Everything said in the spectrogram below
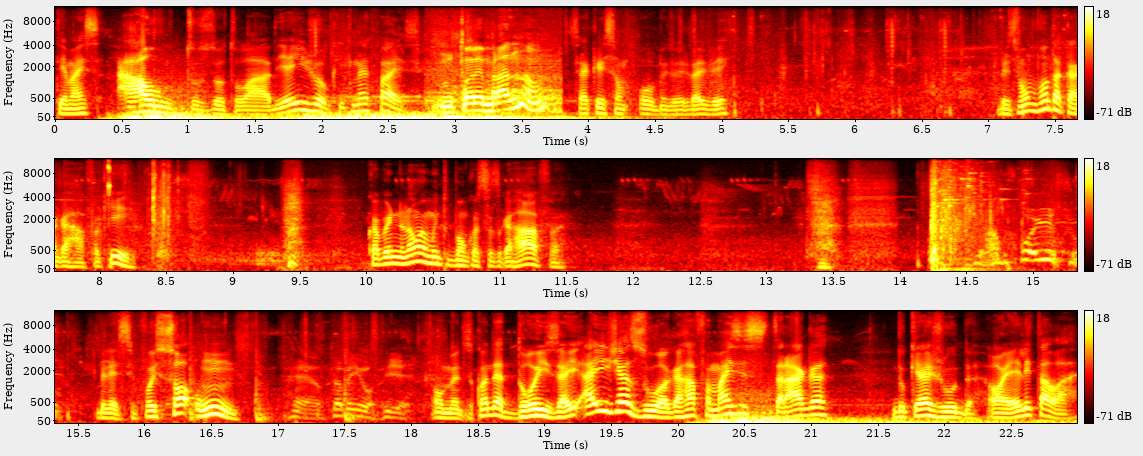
Tem mais altos do outro lado. E aí, jogo, o que, que nós faz? Não tô lembrado, não. Será que eles são... Ô, meu Deus, ele vai ver. Beleza, vamos, vamos tacar a garrafa aqui? O Caverna não é muito bom com essas garrafas. Beleza, se foi só um... É, eu também ouvi. Oh, meu Deus, quando é dois, aí, aí já zoa. A garrafa mais estraga do que ajuda. Ó, ele tá lá.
